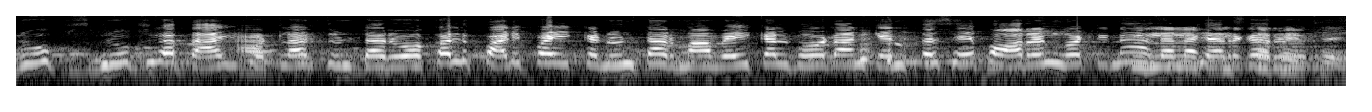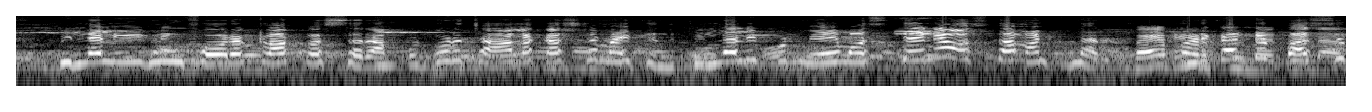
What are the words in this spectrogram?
గ్రూప్స్ గ్రూప్స్గా తాగి కొట్లాడుతుంటారు. ఒకళ్ళు పడిపోయి ఇక్కడ ఉంటారు. మా వెహికల్ పోవడానికి ఎంతసేపు హారన్ కొట్టినా జరగరు పిల్లలు ఈవినింగ్ ఫోర్ ఓ క్లాక్ వస్తారు. అప్పుడు కూడా చాలా కష్టం అవుతుంది పిల్లలు ఇప్పుడు మేము వస్తేనే వస్తామంటున్నారు. ఎందుకంటే బస్సు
